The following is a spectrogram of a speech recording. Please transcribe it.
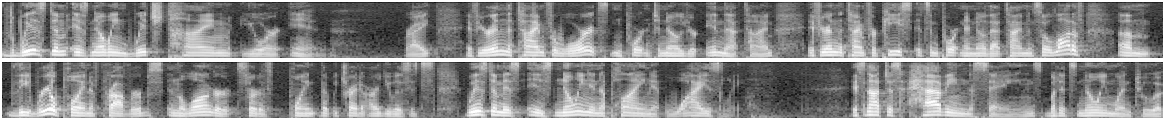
the wisdom is knowing which time you're in, right? If you're in the time for war, it's important to know you're in that time. If you're in the time for peace, it's important to know that time. And so, a lot of um, the real point of Proverbs, and the longer sort of point that we try to argue, is it's wisdom is, is knowing and applying it wisely. It's not just having the sayings, but it's knowing when to, uh,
